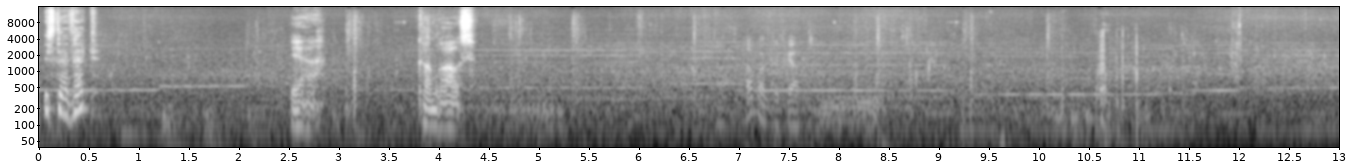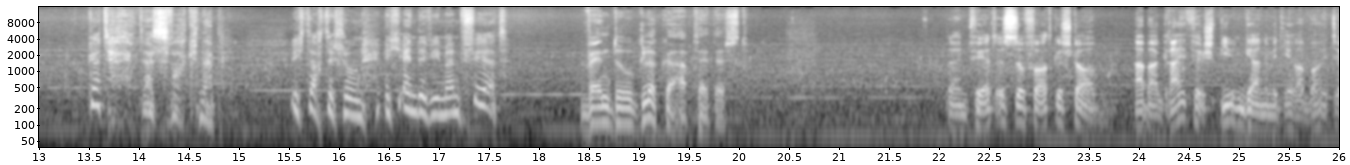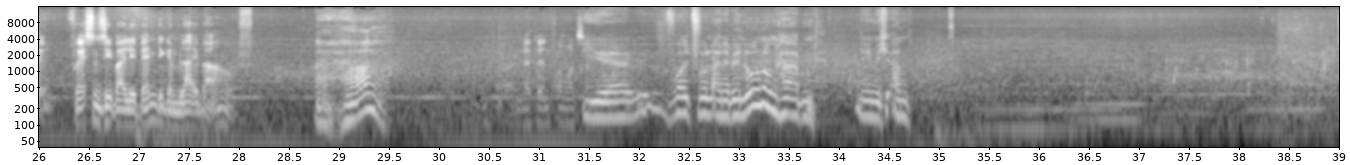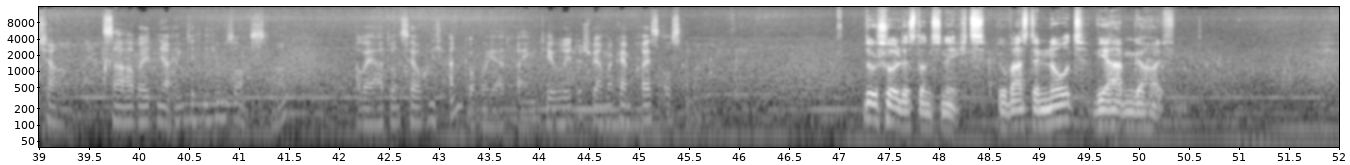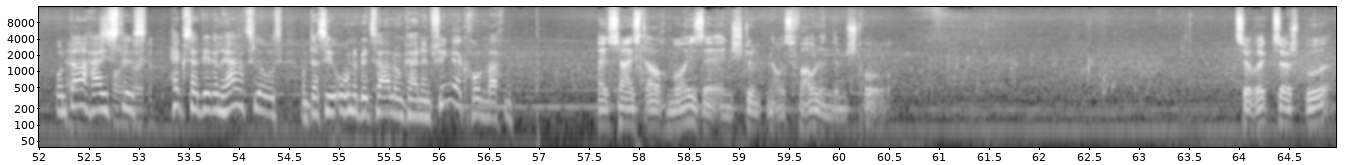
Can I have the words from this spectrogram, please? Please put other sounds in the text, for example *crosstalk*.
Ist er weg? Ja. Komm raus. Aber Glück gehabt. Gott, das war knapp. Ich dachte schon, ich ende wie mein Pferd. Wenn du Glück gehabt hättest. Dein Pferd ist sofort gestorben. Aber Greife spielen gerne mit ihrer Beute. Fressen sie bei lebendigem Leibe auf. Aha. Nette Information. Ihr wollt wohl eine Belohnung haben, nehme ich an. Tja, Hexer arbeiten ja eigentlich nicht umsonst, ne? Aber er hat uns ja auch nicht angeheuert rein. Theoretisch, wir haben ja keinen Preis ausgemacht. Du schuldest uns nichts. Du warst in Not, wir haben geholfen. Und Ja, da heißt sorry, es, Leute. Hexer wären herzlos und dass sie ohne Bezahlung keinen Fingerkron machen. Es heißt auch, Mäuse entstünden aus faulendem Stroh. Zurück zur Spur?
